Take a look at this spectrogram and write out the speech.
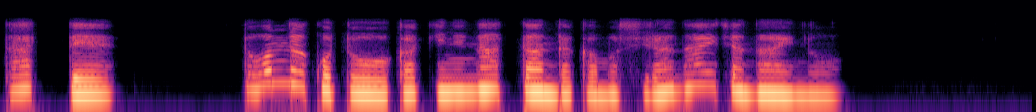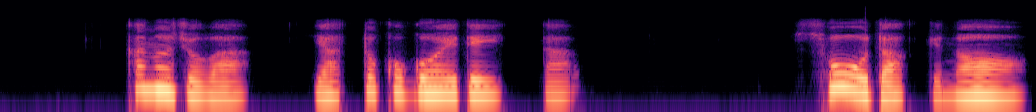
だって、どんなことをお書きになったんだかも知らないじゃないの。彼女はやっと小声で言った。そうだっけな。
